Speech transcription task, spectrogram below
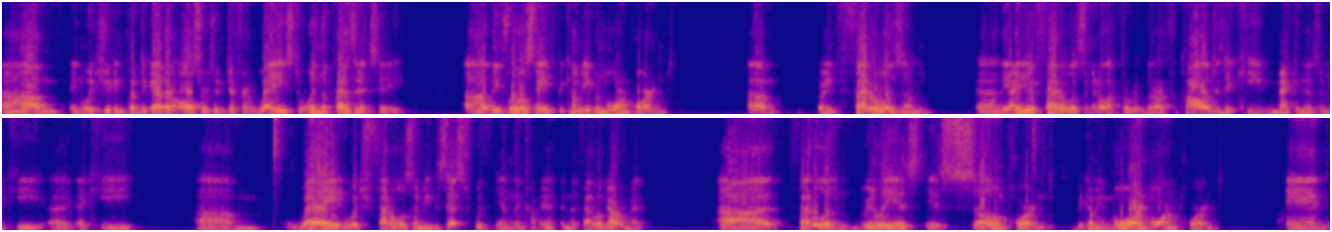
um, in which you can put together all sorts of different ways to win the presidency uh, these little states become even more important. Um, i mean federalism uh, the idea of federalism in electoral, electoral college is a key mechanism a key uh, a key um, way in which federalism exists within the in the federal government uh, federalism really is is so important, becoming more and more important, and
